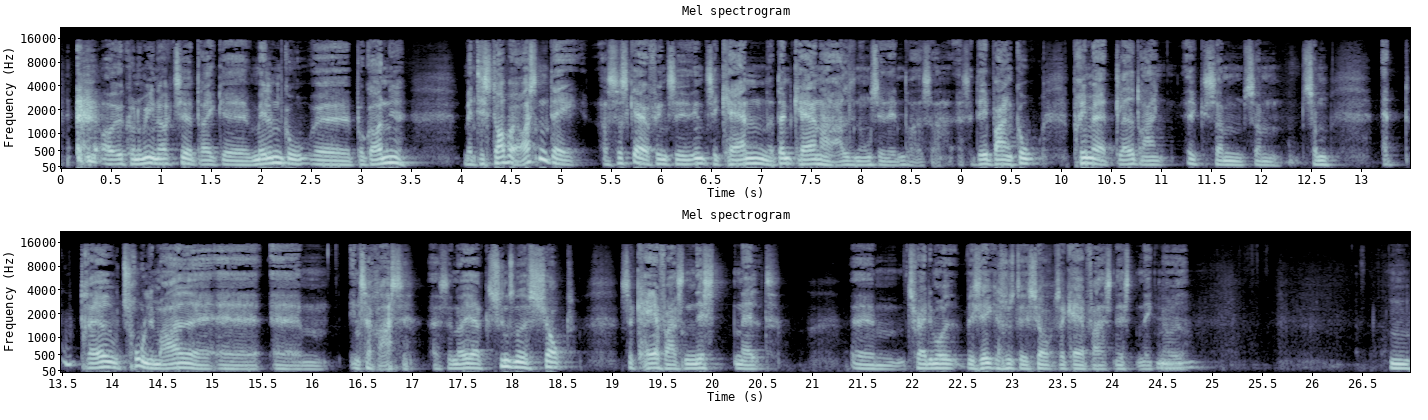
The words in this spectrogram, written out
og økonomi nok til at drikke øh, mellemgod øh, Bourgogne. Men det stopper jo også en dag, og så skal jeg jo finde til, ind til kernen, og den kerne har aldrig nogensinde ændret sig. Altså, det er bare en god, primært glad dreng, ikke? Som, som, som er drevet utrolig meget af, af, af um, interesse. Altså, når jeg synes noget er sjovt, så kan jeg faktisk næsten alt. Øhm, tværtimod, hvis jeg ikke synes, det er sjovt, så kan jeg faktisk næsten ikke noget. Mm.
